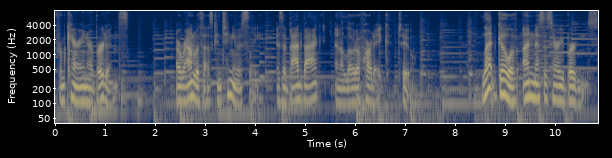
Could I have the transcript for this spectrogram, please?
from carrying our burdens around with us continuously is a bad back and a load of heartache, too. Let go of unnecessary burdens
